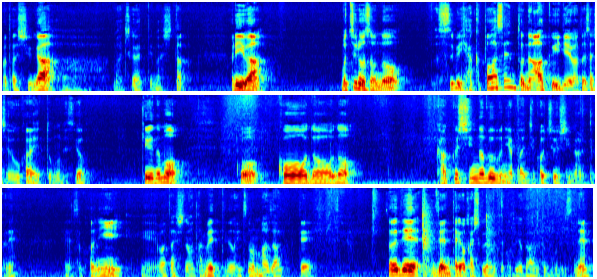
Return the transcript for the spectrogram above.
私が間違ってました。あるいはもちろんその全て100%の悪意で私たちは動かないと思うんですよ。けれどもこう行動の確信の部分にやっぱり自己中心があるっていうかね。そこに私のためっていうのがいつも混ざってそれで全体がおかしくなるってことよくあると思うんですね。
